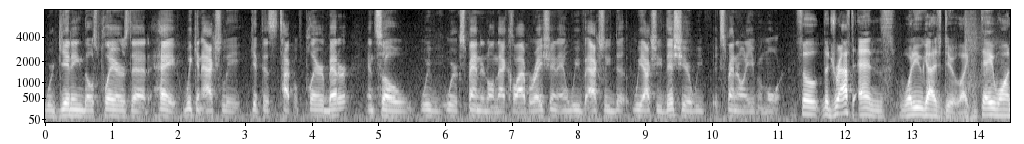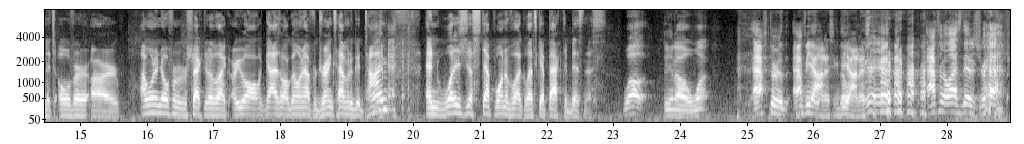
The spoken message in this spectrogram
We're getting those players that hey, we can actually get this type of player better and so we've, we're expanding on that collaboration, and we've actually we actually this year we've expanded on it even more. So the draft ends. What do you guys do? Like day one, it's over. Are I want to know from a perspective of like, are you all guys all going out for drinks, having a good time? and what is just step one of like, let's get back to business? Well, you know, one, after after Be honest. Be honest. after the last day of the draft,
